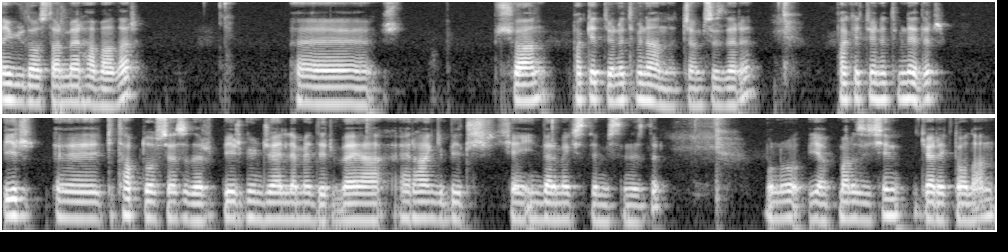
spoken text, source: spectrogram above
Sevgili dostlar merhabalar. Ee, şu an paket yönetimini anlatacağım sizlere. Paket yönetimi nedir? Bir e, kitap dosyasıdır, bir güncellemedir veya herhangi bir şey indirmek istemişsinizdir. Bunu yapmanız için gerekli olan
